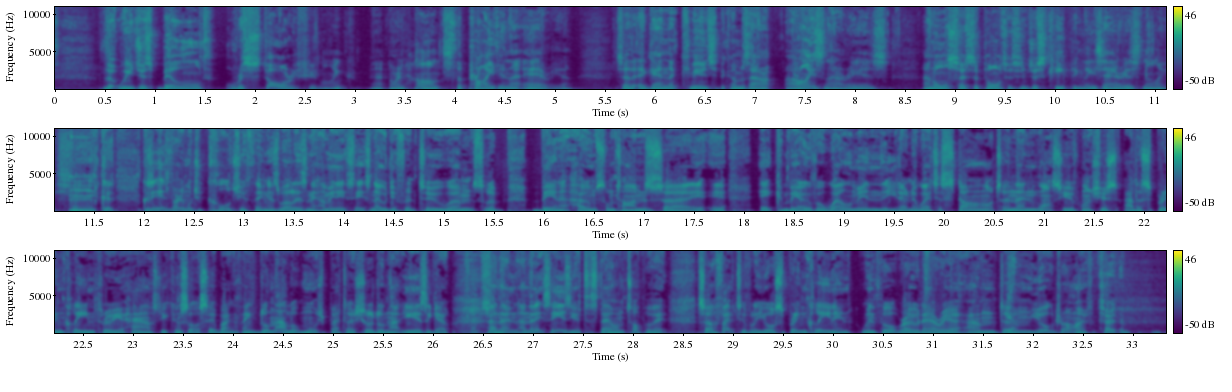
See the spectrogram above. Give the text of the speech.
that we just build or restore, if you like, uh, or enhance the pride in that area, so that again the community becomes our, our eyes and our ears, and also support us in just keeping these areas nice. because it is very much a culture thing as well, isn't it? I mean, it's it's no different to um, sort of being at home. Sometimes uh, it, it it can be overwhelming that you don't know where to start, and then once you've once you've had a spring clean through your house, you can sort of sit back and think, "Done that look much better. I should have done that years ago." And then and then it's easier to stay on top of it. So effectively, your spring cleaning, Winthorpe Road area and um, York Drive. So,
